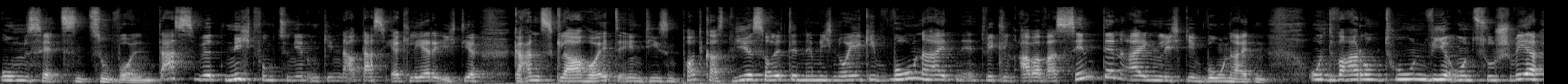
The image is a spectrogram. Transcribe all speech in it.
umsetzen zu wollen, das wird nicht funktionieren und genau das erkläre ich dir ganz klar heute in diesem Podcast. Wir sollten nämlich neue Gewohnheiten entwickeln. Aber was sind denn eigentlich Gewohnheiten? Und warum tun wir uns so schwer,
